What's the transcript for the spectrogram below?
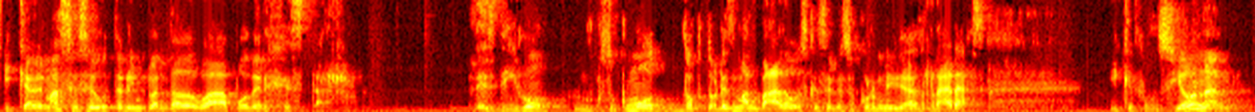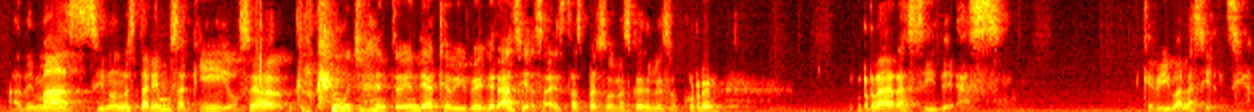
y que además ese útero implantado va a poder gestar. Les digo, son como doctores malvados que se les ocurren ideas raras y que funcionan. Además, si no, no estaríamos aquí. O sea, creo que hay mucha gente hoy en día que vive gracias a estas personas que se les ocurren raras ideas. Que viva la ciencia.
